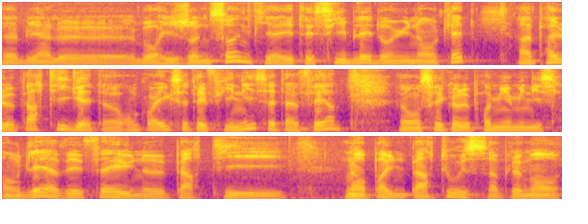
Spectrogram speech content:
eh bien le Boris Johnson qui a été ciblé dans une enquête après le Partygate. Alors on croyait que c'était fini cette affaire. On sait que le Premier ministre anglais avait fait une partie non, pas une partouze, simplement.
